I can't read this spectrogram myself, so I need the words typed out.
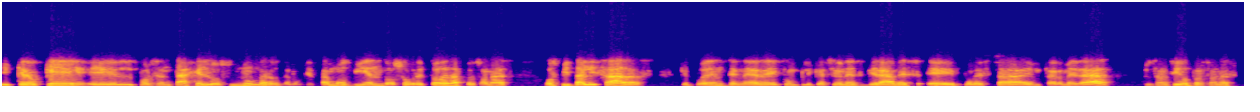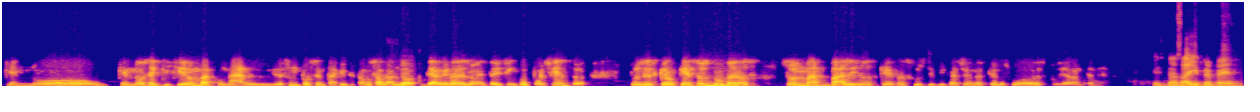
y creo que el porcentaje, los números de lo que estamos viendo, sobre todo en las personas hospitalizadas que pueden tener eh, complicaciones graves eh, por esta enfermedad, pues han sido personas que no, que no se quisieron vacunar. Es un porcentaje que estamos hablando de arriba del 95%. Entonces creo que esos números son más válidos que esas justificaciones que los jugadores pudieran tener. ¿Estás ahí, Pepe?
